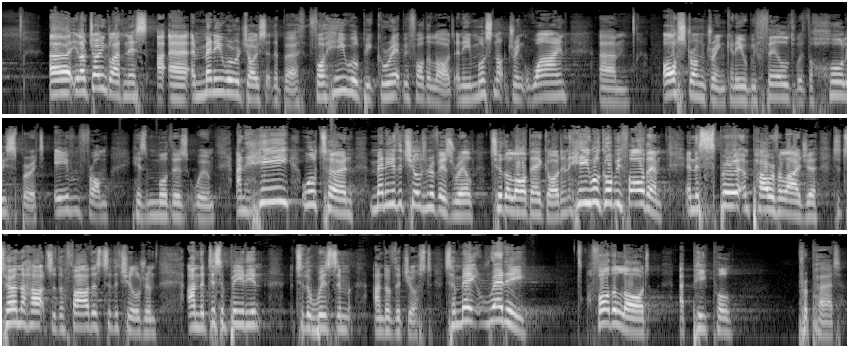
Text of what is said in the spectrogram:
uh, you'll have joy and gladness, uh, uh, and many will rejoice at the birth. For he will be great before the Lord, and he must not drink wine um, or strong drink, and he will be filled with the Holy Spirit, even from his mother's womb. And he will turn many of the children of Israel to the Lord their God, and he will go before them in the spirit and power of Elijah to turn the hearts of the fathers to the children, and the disobedient to the wisdom and of the just, to make ready for the Lord a people prepared.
